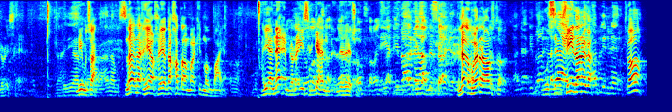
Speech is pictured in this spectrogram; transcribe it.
لرئيس الهيئه؟ هي ليه مساعد؟ لا لا هي هي ده خطأ أكيد مطبعيه هي نائب لرئيس الجهة الاداريه لا مجرد. مساعد في درجة. قبل النائب آه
